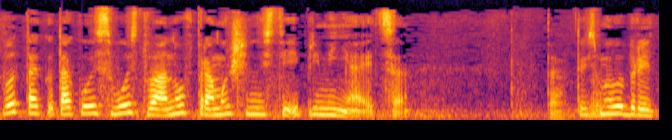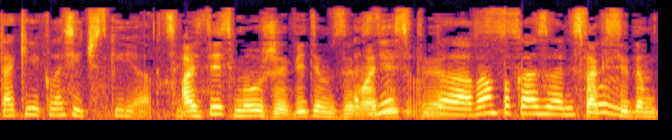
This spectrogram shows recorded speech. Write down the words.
Вот так- такое свойство, оно в промышленности и применяется. Так, То есть мы выбрали такие классические реакции. А здесь мы уже видим А здесь, взаимодействие да, вам показали с, оксидом,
